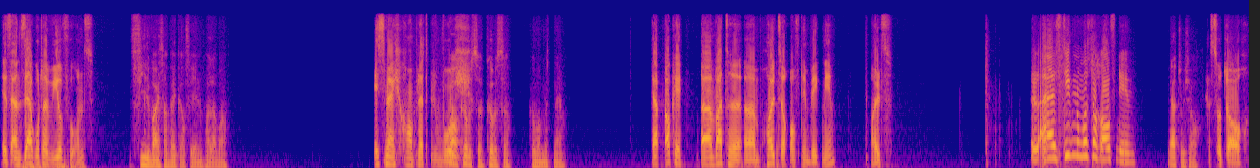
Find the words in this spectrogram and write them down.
Ist ein sehr guter View für uns. Viel weiter weg auf jeden Fall, aber. Ist mir eigentlich komplett Oh, wurscht. Kürbisse, Kürbisse. Können wir mitnehmen. Ja, okay. Äh, warte, ähm, Holz auch auf den Weg nehmen. Holz. Äh, Steven, du musst doch aufnehmen. Ja, tue ich auch. Das sollte auch.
